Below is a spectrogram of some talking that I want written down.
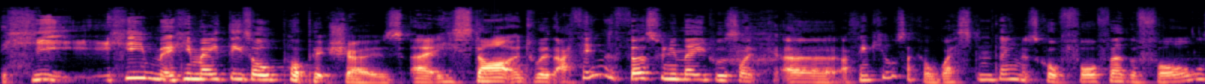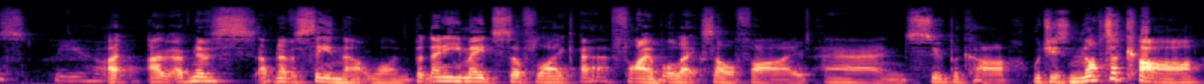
he he he made these old puppet shows. Uh, he started with I think the first one he made was like uh, I think it was like a western thing. It's called Four Feather Falls. I, I, I've never s- I've never seen that one. But then he made stuff like uh, Fireball XL5 and Supercar, which is not a car.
